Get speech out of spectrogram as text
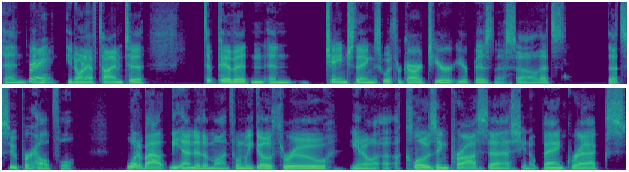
and right. you, don't, you don't have time to to pivot and and change things with regard to your your business. So that's that's super helpful. What about the end of the month when we go through, you know, a, a closing process, you know, bank recs,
